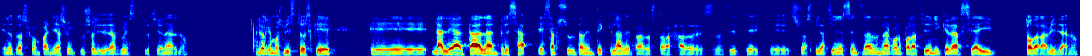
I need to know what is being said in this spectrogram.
en otras compañías o incluso liderazgo institucional, ¿no? Lo que hemos visto es que eh, la lealtad a la empresa es absolutamente clave para los trabajadores. Es decir, que, su aspiración es entrar en una corporación y quedarse ahí toda la vida, ¿no?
